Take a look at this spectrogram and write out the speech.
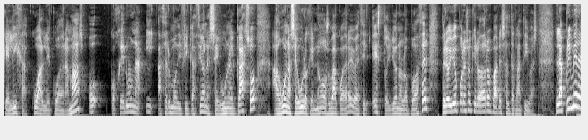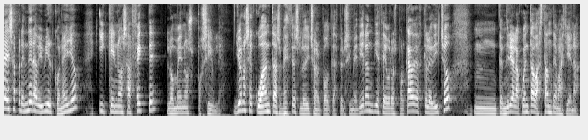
que elija cuál le cuadra más o coger una y hacer modificaciones según el caso. Alguna seguro que no os va a cuadrar y va a decir esto yo no lo puedo hacer, pero yo por eso quiero daros varias alternativas. La primera es aprender a vivir con ello y que nos afecte lo menos posible. Yo no sé cuántas veces lo he dicho en el podcast, pero si me dieran 10 euros por cada vez que lo he dicho, mm, tendría la cuenta bastante más llena.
